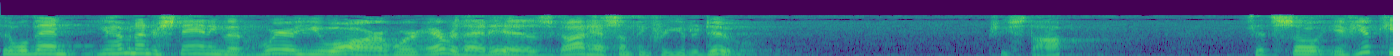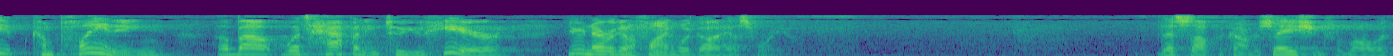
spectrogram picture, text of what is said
Said, Well, then you have an understanding that where you are, wherever that is, God has something for you to do. She stopped. Said, So if you keep complaining about what's happening to you here, you're never going to find what God has for you. That stopped the conversation for a moment.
